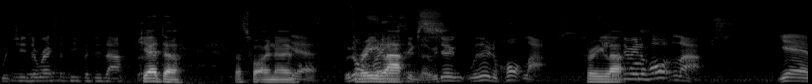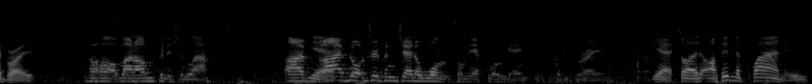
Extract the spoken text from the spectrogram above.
which is a recipe for disaster. Jeddah. That's what I know. Yeah. We're Three not racing laps. though. We're doing we're doing hot laps. Three laps. We're doing hot laps. Yeah, bro. Oh man, I'm finishing last. I've Yeah. I've not driven Jeddah once on the F1 games. This is gonna be great. Yeah, so I, I think the plan is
